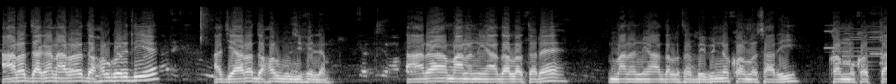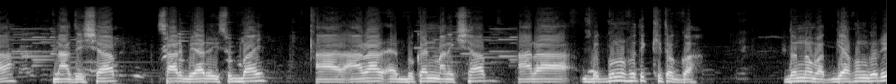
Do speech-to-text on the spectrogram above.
আর জাগান আর দখল করে দিয়ে আজি আর দখল বুঝি ফেলাম। আর মাননীয় আদালতরে মাননীয় আদালতের বিভিন্ন কর্মচারী কর্মকর্তা নাজির সাহেব স্যার বিহার ইসুফ ভাই আর আর আর অ্যাডভোকেট মানিক সাহেব আর বেগুনের প্রতি কৃতজ্ঞ। ধন্যবাদ জ্ঞাপন করি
